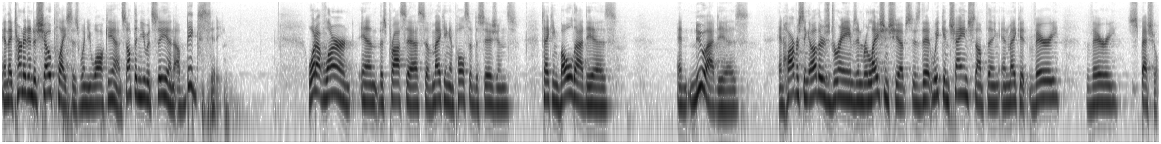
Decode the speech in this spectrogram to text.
And they turn it into show places when you walk in, something you would see in a big city. What I've learned in this process of making impulsive decisions, taking bold ideas, and new ideas and harvesting others' dreams and relationships is that we can change something and make it very, very special.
